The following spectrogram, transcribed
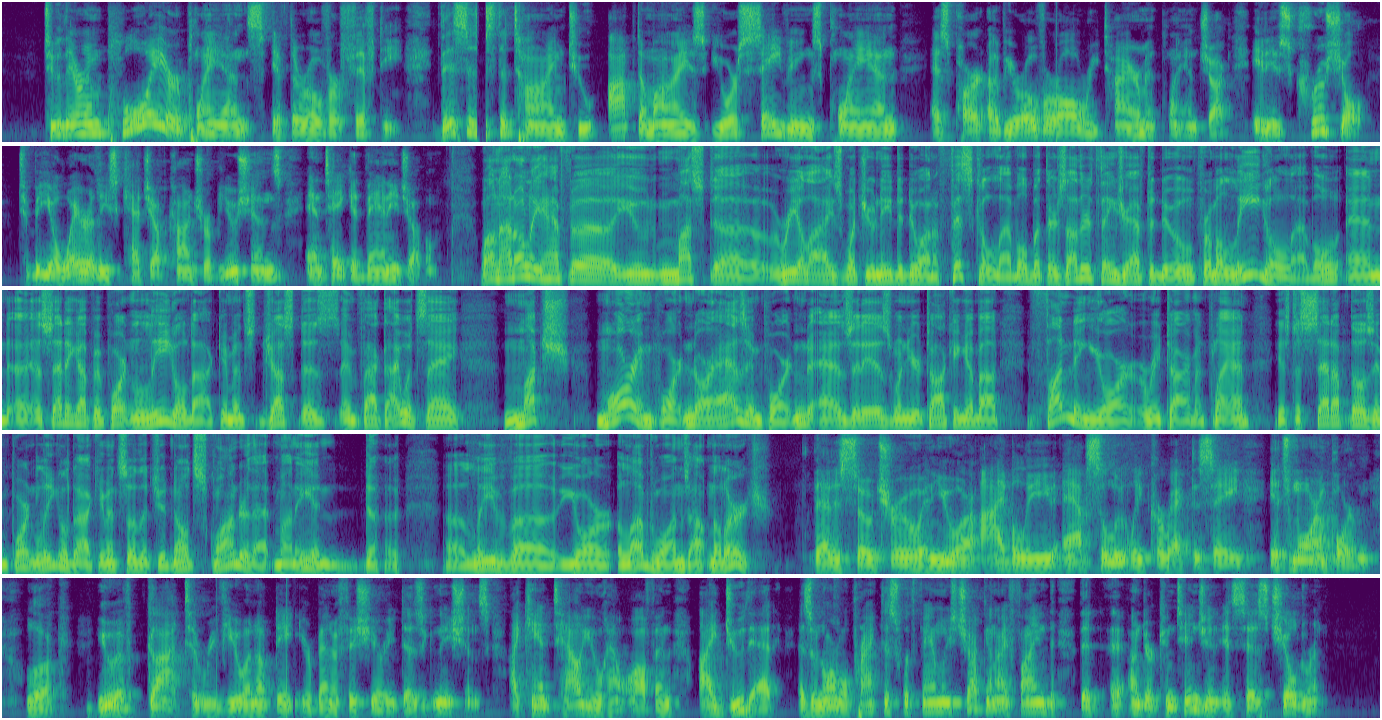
to their employer plans if they're over 50. This is the time to optimize your savings plan as part of your overall retirement plan, Chuck. It is crucial to be aware of these catch up contributions and take advantage of them. Well, not only have to, you must uh, realize what you need to do on a fiscal level, but there's other things you have to do from a legal level and uh, setting up important legal documents, just as, in fact, I would say much more important or as important as it is when you're talking about funding your retirement plan is to set up those important legal documents so that you don't squander that money and uh, uh, leave uh, your loved ones out in the lurch. That is so true. And you are, I believe, absolutely correct to say it's more important. Look, you have got to review and update your beneficiary designations. I can't tell you how often I do that as a normal practice with families, Chuck, and I find that uh, under contingent it says children.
